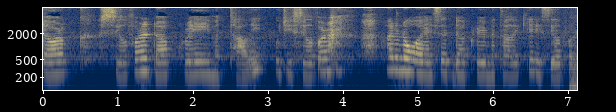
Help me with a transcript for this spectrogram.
dark silver, dark gray metallic, which is silver. I don't know why I said dark gray metallic, it is silver.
